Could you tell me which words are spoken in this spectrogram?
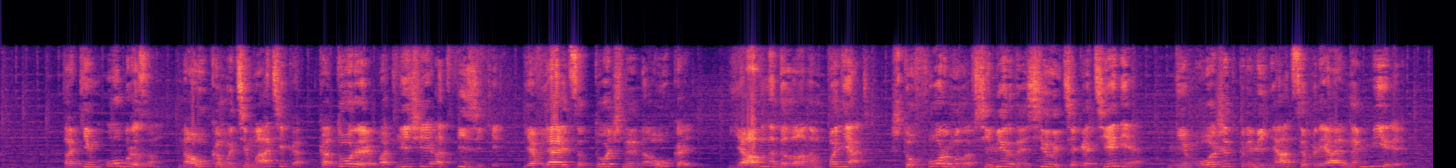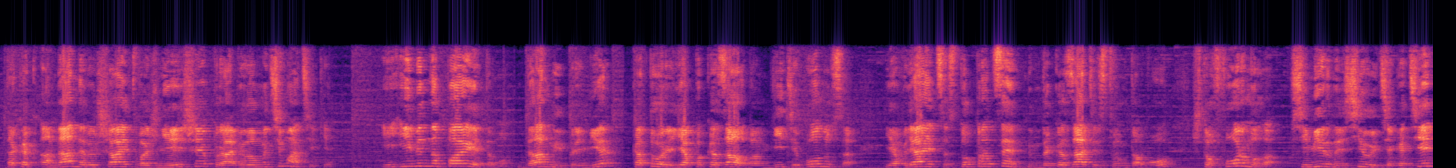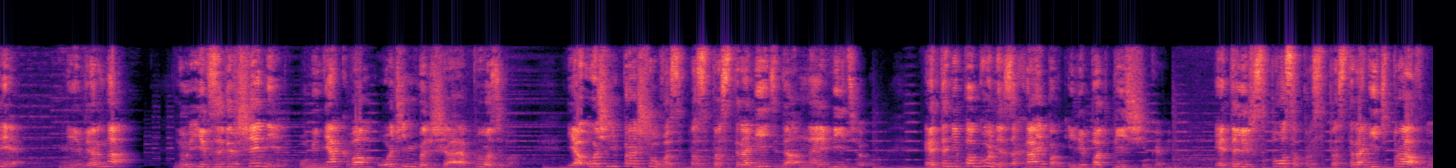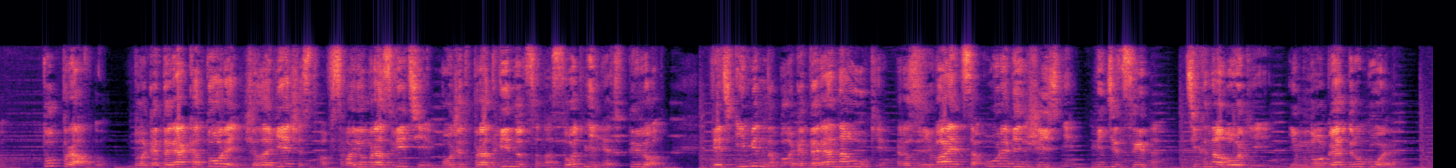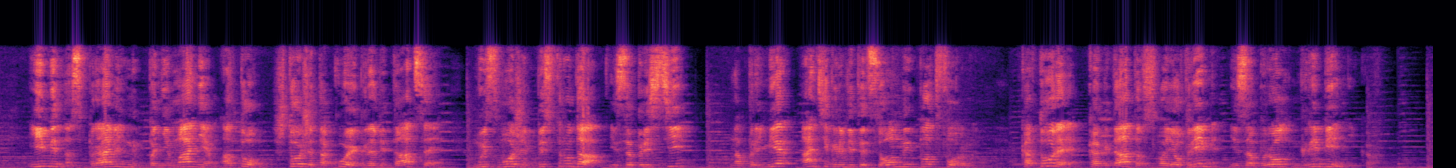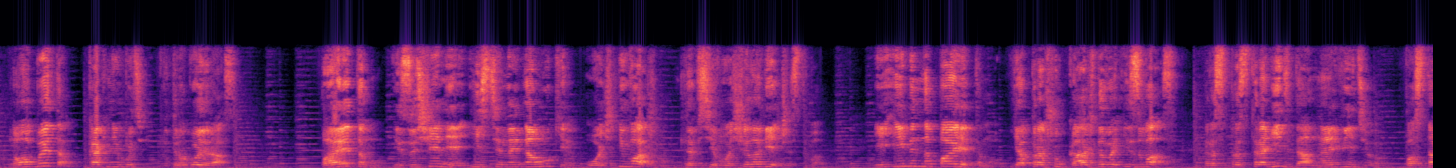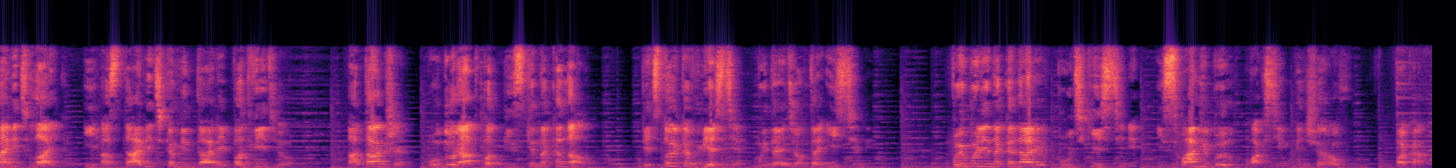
Таким образом, наука-математика, которая, в отличие от физики, является точной наукой, явно дала нам понять, что формула всемирной силы тяготения не может применяться в реальном мире, так как она нарушает важнейшее правило математики. И именно поэтому данный пример, который я показал вам в виде бонуса, является стопроцентным доказательством того, что формула всемирной силы тяготения неверна. Ну и в завершении у меня к вам очень большая просьба. Я очень прошу вас распространить данное видео. Это не погоня за хайпом или подписчиками. Это лишь способ распространить правду. Ту правду, благодаря которой человечество в своем развитии может продвинуться на сотни лет вперед ведь именно благодаря науке развивается уровень жизни, медицина, технологии и многое другое. Именно с правильным пониманием о том, что же такое гравитация, мы сможем без труда изобрести, например, антигравитационные платформы, которые когда-то в свое время изобрел Гребенников. Но об этом как-нибудь в другой раз. Поэтому изучение истинной науки очень важно для всего человечества. И именно поэтому я прошу каждого из вас распространить данное видео, поставить лайк и оставить комментарий под видео. А также буду рад подписке на канал, ведь только вместе мы дойдем до истины. Вы были на канале Путь к истине и с вами был Максим Гончаров. Пока!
